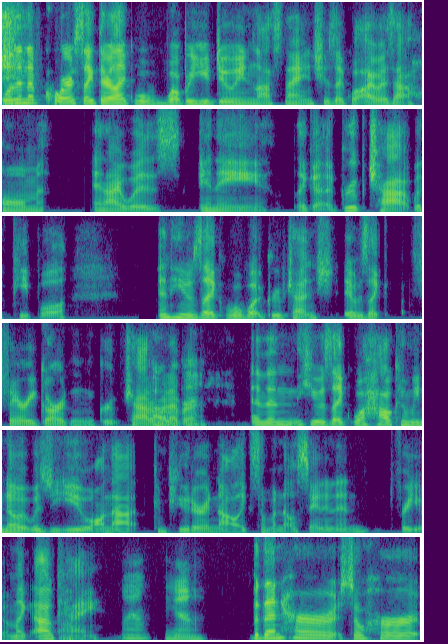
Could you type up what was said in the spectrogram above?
Well, then of course, like they're like, "Well, what were you doing last night?" And she was like, "Well, I was at home, and I was in a like a group chat with people." And he was like, "Well, what group chat?" And sh- it was like fairy garden group chat or Oh, whatever. yeah. And then he was like, "Well, how can we know it was you on that computer and not like someone else standing in for you?" I'm like, "Okay." Well, yeah. but then her so her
